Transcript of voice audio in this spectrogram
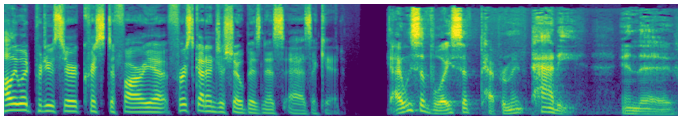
Hollywood producer Chris DeFaria first got into show business as a kid. I was the voice of Peppermint Patty in the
